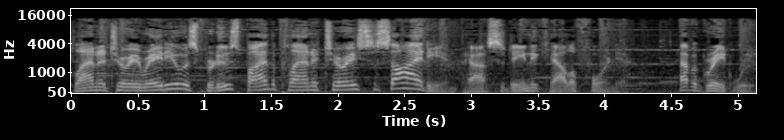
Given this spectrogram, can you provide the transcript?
Planetary Radio is produced by the Planetary Society in Pasadena, California. Have a great week.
